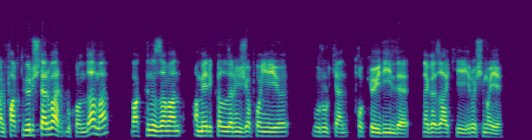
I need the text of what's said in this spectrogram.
yani farklı görüşler var bu konuda ama baktığınız zaman Amerikalıların Japonya'yı vururken Tokyo'yu değil de Nagasaki'yi, Hiroşima'yı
